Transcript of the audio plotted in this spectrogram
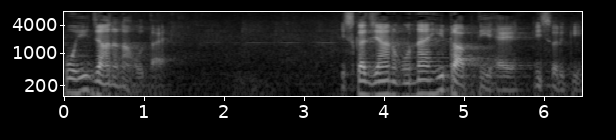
को ही जानना होता है। इसका ज्ञान होना ही प्राप्ति है ईश्वर की।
